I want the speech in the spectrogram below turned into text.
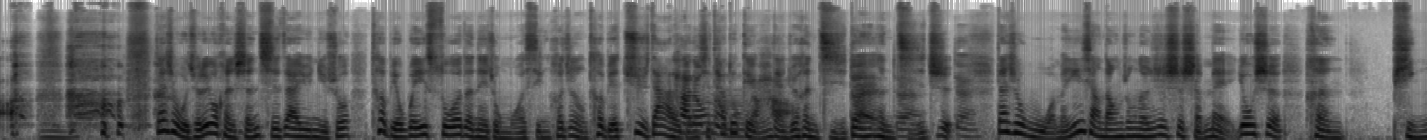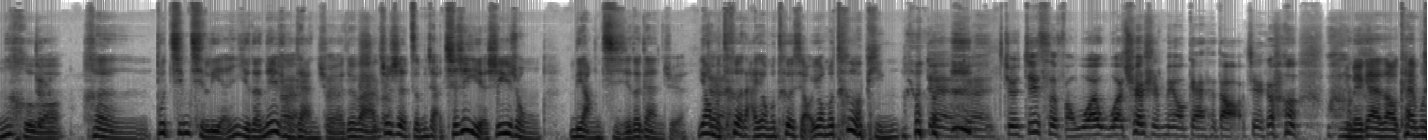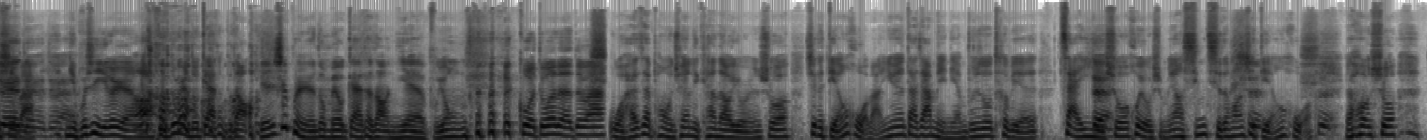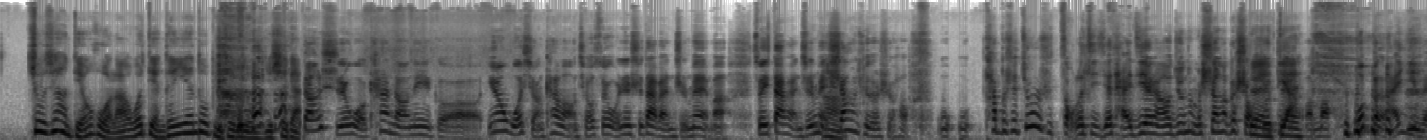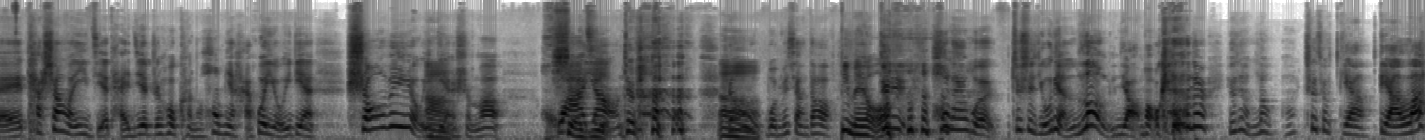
但是我觉得又很神奇，在于你说特别微缩的那种模型和这种特别巨大的东西，它都给人感觉很极端、很极致。对，但是我们印象当中的日式审美又是很平和。很不惊起涟漪的那种感觉，对吧？就是怎么讲，其实也是一种两极的感觉，要么特大，要么特小，要么特平。对对，就这次粉，我我确实没有 get 到这个。你没 get 到开幕式吧？对对对，你不是一个人啊，很多人都 get 不到，连日本人都没有 get 到，你也不用过多的，对吧？我还在朋友圈里看到有人说这个点火嘛，因为大家每年不是都特别在意说会有什么样新奇的方式点火，然后说。就这样点火了，我点根烟都比这个有仪式感。当时我看到那个，因为我喜欢看网球，所以我认识大阪直美嘛。所以大阪直美上去的时候，我我他不是就是走了几节台阶，然后就那么伸了个手就点了嘛？我本来以为他上了一节台阶之后，可能后面还会有一点稍微有一点什么花样，对吧？然后我没想到并没有。对，后来我就是有点愣，你知道吗？我看到那儿有点愣啊，这就点点了。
